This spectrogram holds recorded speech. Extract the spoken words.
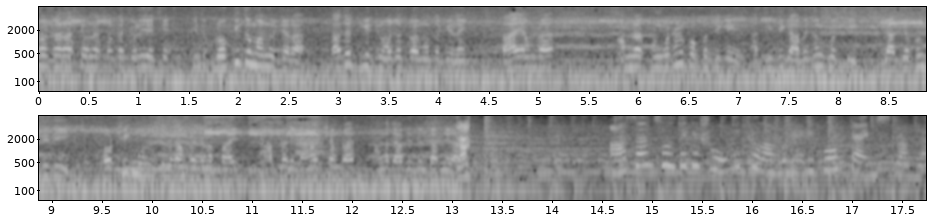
সরকার আসছে অনেক সরকার চলে যাচ্ছে, কিন্তু প্রকৃত মানুষ যারা, তাদের দিকে কিন্তু নজর দেওয়ার মতো কেউ নেই তাই আমরা আমরা সংগঠনের পক্ষ থেকে আর দিদিকে আবেদন করছি, যা যখন দিদি সঠিক মানুষগুলোকে আমরা যেন পাই, আপনাকে জানাচ্ছি আমরা, আমাদের আবেদনটা আপনি। আসানসোল থেকে সৌমিত্র গাঙ্গুলির রিপোর্ট, টাইমস বাংলা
